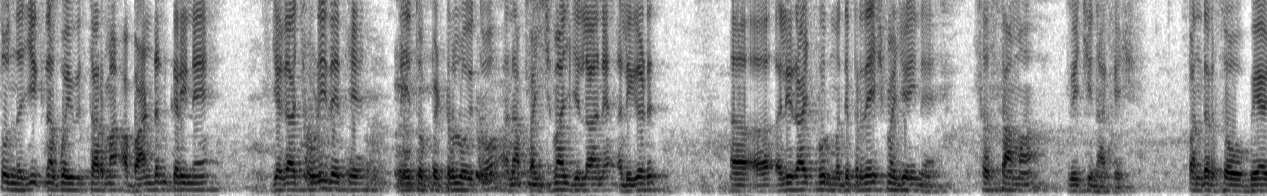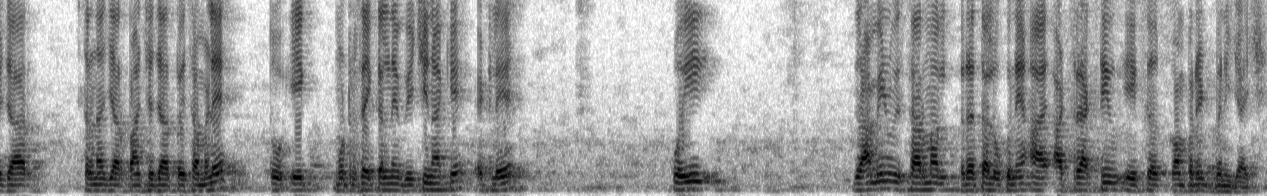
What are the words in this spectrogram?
તો નજીકના કોઈ વિસ્તારમાં અબાંડન કરીને જગા છોડી દે છે. એ તો પેટ્રોલ હોય તો આના પંચમહાલ જિલ્લા અને અલીગઢ અલીરાજપુર મધ્યપ્રદેશમાં જઈને સસ્તામાં વેચી નાખે છે. પંદરસો, બે હજાર, ત્રણ હજાર, પાંચ હજાર પૈસા મળે તો એક મોટરસાઇકલને વેચી નાખે એટલે કોઈ ગ્રામીણ વિસ્તારમાં રહેતા લોકોને આ અટ્રેક્ટિવ એક કોમ્પોનેન્ટ બની જાય છે.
